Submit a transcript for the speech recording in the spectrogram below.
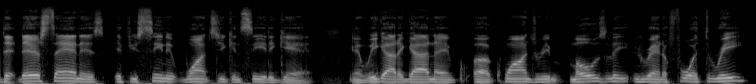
that their saying is, if you've seen it once, you can see it again. And we got a guy named uh, Quandre Mosley who ran a four three,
